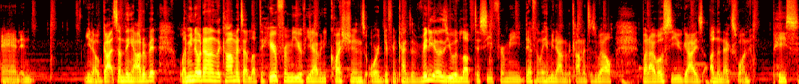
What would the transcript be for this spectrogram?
and, and you know, got something out of it, let me know down in the comments. I'd love to hear from you if you have any questions or different kinds of videos you would love to see from me. Definitely hit me down in the comments as well. But I will see you guys on the next one. Peace.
